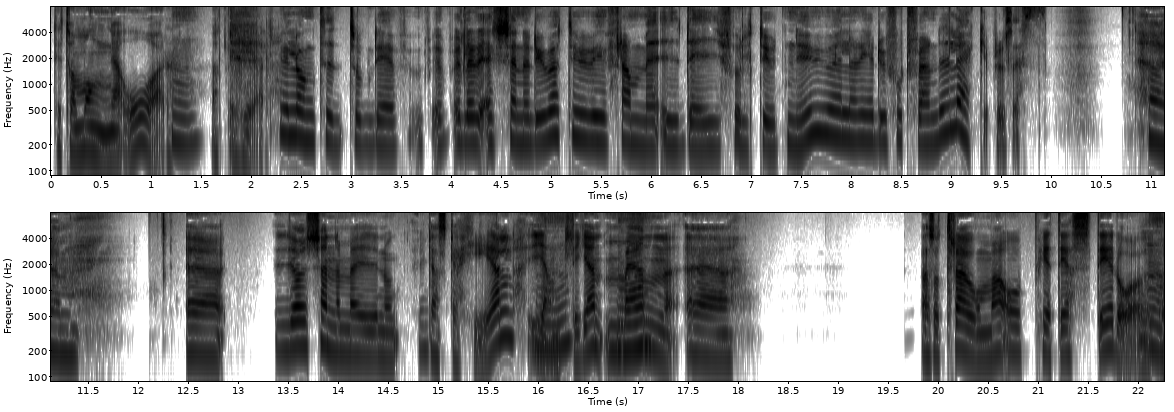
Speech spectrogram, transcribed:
det tar många år Mm. att bli hel. Hur lång tid tog det? Eller känner du att du är framme i dig fullt ut nu eller är du fortfarande i läkeprocess? Ehm, eh, jag känner mig nog ganska hel egentligen, men eh, alltså trauma och PTSD då, Mm.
